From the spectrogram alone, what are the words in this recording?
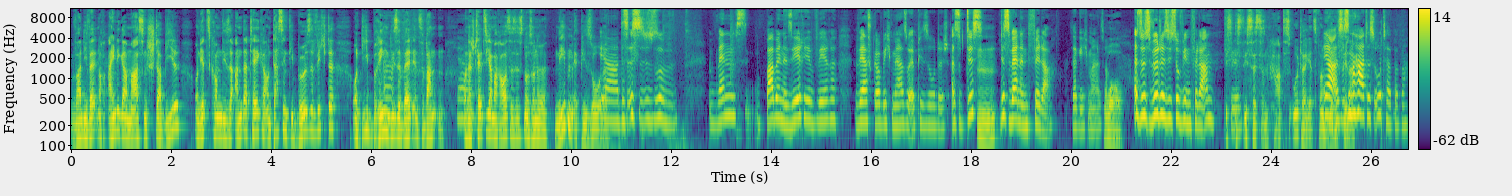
war die Welt noch einigermaßen stabil und jetzt kommen diese Undertaker und das sind die Bösewichte und die bringen diese Welt ins Wanken. Ja. Und dann stellt sich ja mal raus, es ist nur so eine Nebenepisode. Ja, das ist so, wenn es Bubble eine Serie wäre, wäre es, glaube ich, mehr so episodisch. Also das, Mhm. das wäre ein Filler, sag ich mal so. Wow. Also es würde sich so wie ein Filler anfühlen. Ist, ist, ist das ein hartes Urteil jetzt von ja, es ist Filler? ein hartes Urteil, Papa.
